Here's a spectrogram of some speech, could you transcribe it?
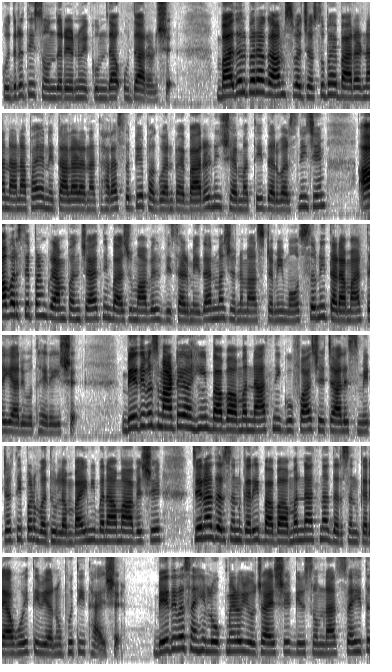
કુદરતી સૌંદર્યનું એક ઉમદા ઉદાહરણ છે. બાદલપરા ગામ સ્વ જસુભાઈ બારડના નાનાભાઈ અને તાલાડાના ધારાસભ્ય ભગવાનભાઈ બારડની જહેમતથી દર વર્ષની જેમ આ વર્ષે પણ ગ્રામ પંચાયતની બાજુમાં આવેલ વિશાળ મેદાનમાં જન્માષ્ટમી મહોત્સવની તડામાર તૈયારીઓ થઈ રહી છે. બે દિવસ માટે અહીં બાબા અમરનાથની ગુફા જે ચાલીસ મીટરથી પણ વધુ લંબાઈની બનાવવામાં આવે છે, જેના દર્શન કરી બાબા અમરનાથના દર્શન કર્યા હોય તેવી અનુભૂતિ થાય છે. બે દિવસ અહીં લોકમેળો યોજાય છે, ગીર સોમનાથ સહિત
